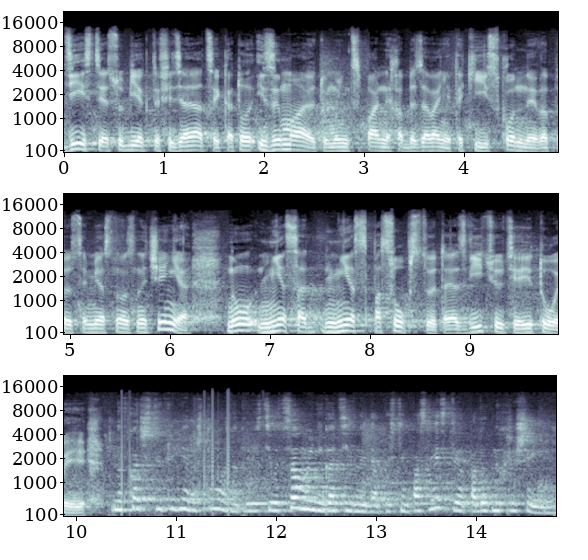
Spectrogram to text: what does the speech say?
действия субъекта федерации, которые изымают у муниципальных образований такие исконные вопросы местного значения, ну, не, со, не способствуют развитию территории. Но в качестве примера что можно привести? Вот самые негативные, допустим, последствия подобных решений?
